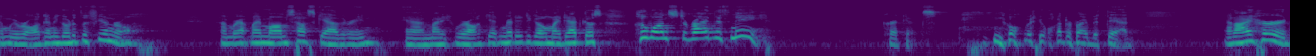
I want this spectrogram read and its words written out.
And we were all going to go to the funeral. And we're at my mom's house gathering. And my, we're all getting ready to go. My dad goes, Who wants to ride with me? Crickets. Nobody wanted to ride with dad. And I heard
